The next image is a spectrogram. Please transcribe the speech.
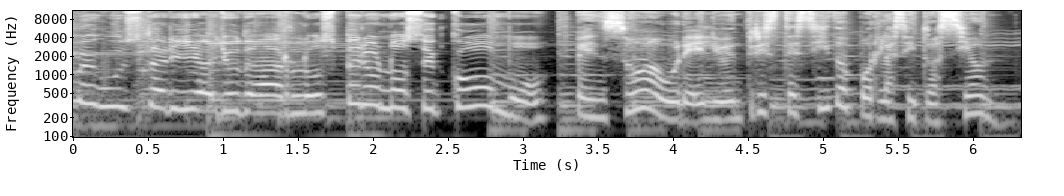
Me gustaría ayudarlos, pero no sé cómo, pensó Aurelio entristecido por la situación.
